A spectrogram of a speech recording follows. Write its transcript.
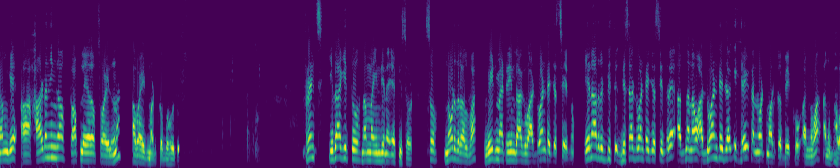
ನಮ್ಗೆ ಆ hardening of top layer of ಸಾಯಿಲ್ನ ಅವಾಯ್ಡ್ ಮಾಡ್ಕೋಬಹುದು. ಫ್ರೆಂಡ್ಸ್ ಇದಾಗಿತ್ತು ನಮ್ಮ ಇಂದಿನ ಎಪಿಸೋಡ್ ಸೊ ನೋಡಿದ್ರಲ್ವಾ? ವೀಡ್ ಮ್ಯಾಟ್ರಿಯಿಂದ ಆಗುವ ಅಡ್ವಾಂಟೇಜಸ್ ಏನು? ಏನಾದರೂ ಡಿಸ್ಅಡ್ವಾಂಟೇಜಸ್ ಇದ್ರೆ ಅದನ್ನ ನಾವು ಅಡ್ವಾಂಟೇಜ್ ಆಗಿ ಹೇಗೆ ಕನ್ವರ್ಟ್ ಮಾಡ್ಕೋಬೇಕು ಅನ್ನುವ ಅನುಭವ.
